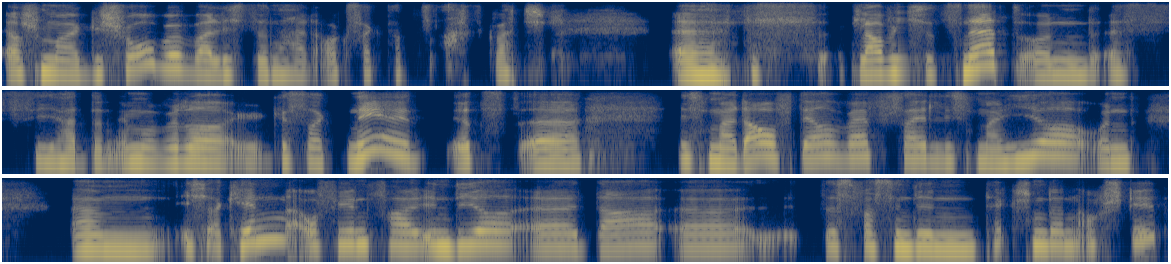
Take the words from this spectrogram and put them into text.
erstmal geschoben, weil ich dann halt auch gesagt habe, ach Quatsch, äh, das glaube ich jetzt nicht. Und es, sie hat dann immer wieder gesagt, nee, jetzt äh, lies mal da auf der Website, lies mal hier und ähm, ich erkenne auf jeden Fall in dir äh, da äh, das, was in den Texten dann auch steht.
